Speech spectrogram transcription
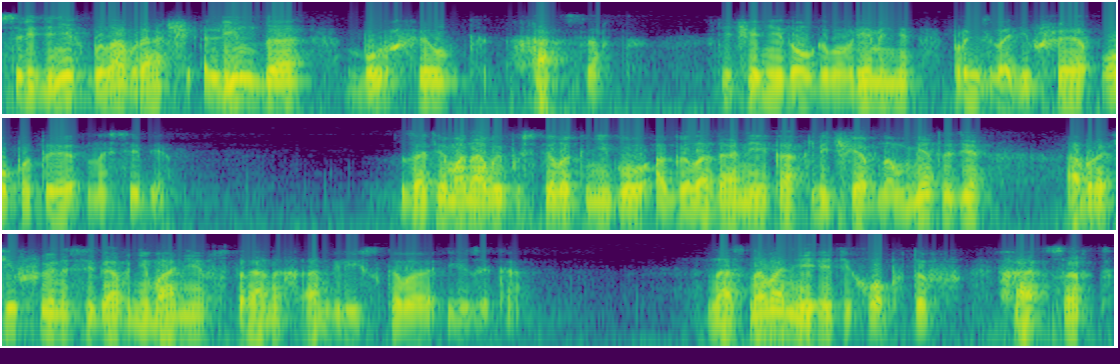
Среди них была врач Линда Бурфилд Хатцерт в течение долгого времени производившая опыты на себе. Затем она выпустила книгу о голодании как лечебном методе, обратившую на себя внимание в странах английского языка. На основании этих опытов Хатцарт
